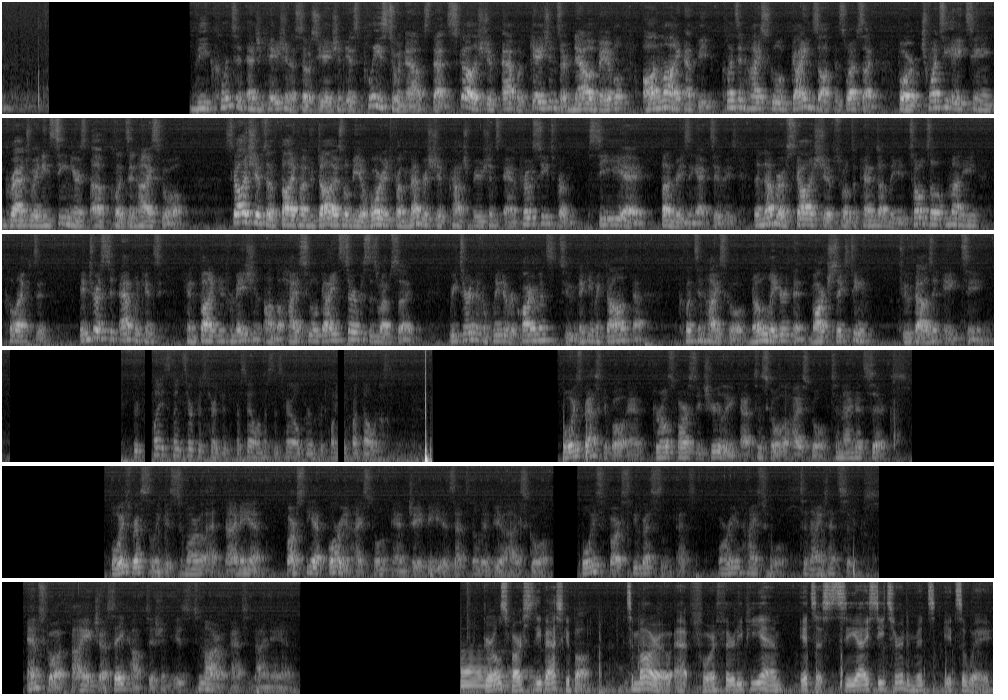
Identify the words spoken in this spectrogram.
The Clinton Education Association is pleased to announce that scholarship applications are now available online at the Clinton High School Guidance Office website for 2018 graduating seniors of Clinton High School. Scholarships of $500 will be awarded from membership contributions and proceeds from CEA fundraising activities. The number of scholarships will depend on the total money collected. Interested applicants can find information on the High School Guidance Services website. Return the completed requirements to Nikki McDonald at Clinton High School no later than March 16, 2018. Replacement surface charges for sale in Mrs. Harold's room for $25. Boys basketball and girls varsity cheerleading at Tuscola High School tonight at 6. Boys wrestling is tomorrow at 9 a.m. Varsity at Orion High School and JV is at Olympia High School. Boys varsity wrestling at Orion High School tonight at 6. M Squad IHSA competition is tomorrow at 9 a.m. Girls varsity basketball tomorrow at 4:30 p.m. It's a CIC tournament. It's away.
